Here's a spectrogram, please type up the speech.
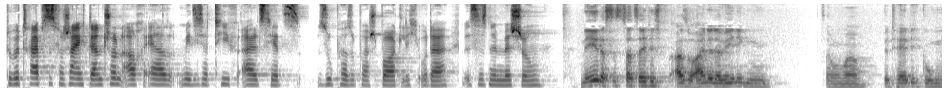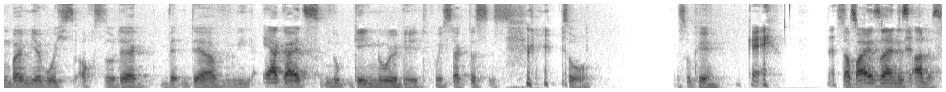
Du betreibst es wahrscheinlich dann schon auch eher meditativ als jetzt super, super sportlich oder ist es eine Mischung? Nee, das ist tatsächlich also eine der wenigen, sagen wir mal, Betätigungen bei mir, wo ich auch so der, der Ehrgeiz gegen Null geht, wo ich sage, das ist so, ist okay. Okay. Das Dabei sein ist alles.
